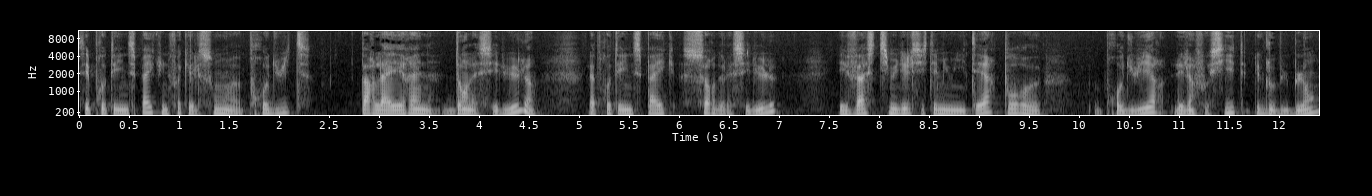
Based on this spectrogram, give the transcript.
Ces protéines spike, une fois qu'elles sont euh, produites par l'ARN dans la cellule, la protéine spike sort de la cellule et va stimuler le système immunitaire pour produire les lymphocytes, les globules blancs,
